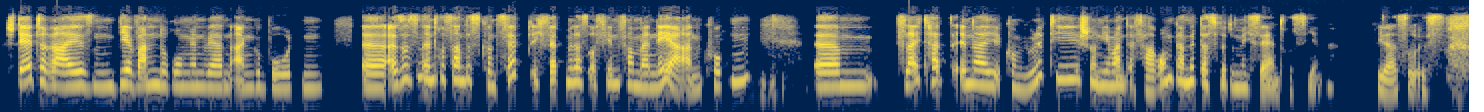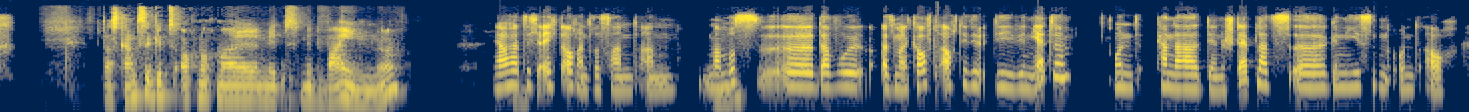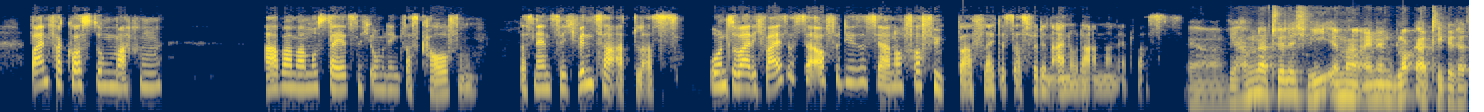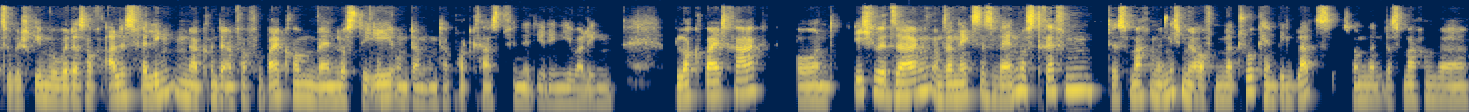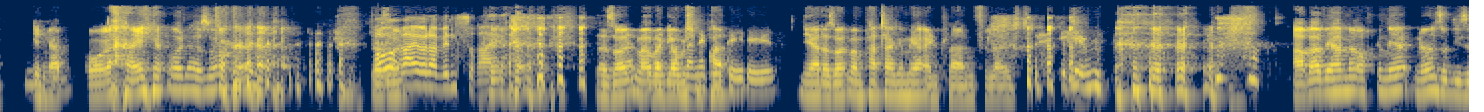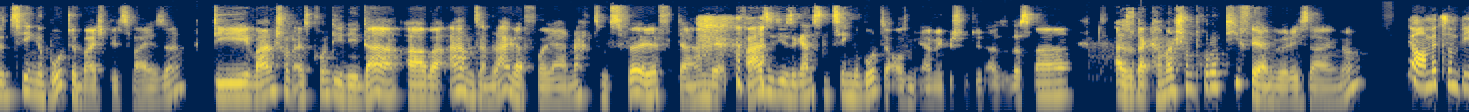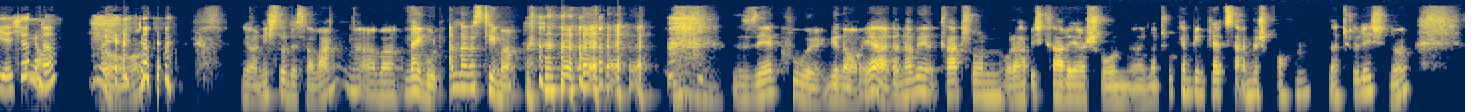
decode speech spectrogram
Städtereisen, Bierwanderungen werden angeboten. Äh, also es ist ein interessantes Konzept. Ich werde mir das auf jeden Fall mal näher angucken. Ähm, Vielleicht hat in der Community schon jemand Erfahrung damit. Das würde mich sehr interessieren, wie das so ist. Das Ganze gibt es auch nochmal mit, mit Wein, ne? Ja, hört sich echt auch interessant an. Man mhm. muss äh, da wohl, also man kauft auch die, die Vignette und kann da den Stellplatz äh, genießen und auch Weinverkostung machen. Aber man muss da jetzt nicht unbedingt was kaufen. Das nennt sich Winzeratlas. Und soweit ich weiß, ist er auch für dieses Jahr noch verfügbar. Vielleicht ist das für den einen oder anderen etwas. Ja, wir haben natürlich wie immer einen Blogartikel dazu geschrieben, wo wir das auch alles verlinken. Da könnt ihr einfach vorbeikommen, vanlust.de und dann unter Podcast findet ihr den jeweiligen Blogbeitrag. Und ich würde sagen, unser nächstes Vanlust-Treffen, das machen wir nicht mehr auf einem Naturcampingplatz, sondern das machen wir in der Brauerei oder so. Brauerei oder Winzerei. da sollten wir aber, glaube ich, ein paar, ja, da sollten wir ein paar Tage mehr einplanen vielleicht. Eben. aber wir haben ja auch gemerkt, ne, so diese zehn Gebote beispielsweise, die waren schon als Grundidee da, aber abends am Lagerfeuer, nachts um zwölf, da haben wir quasi diese ganzen zehn Gebote aus dem Ärmel geschüttelt. Also das war, also da kann man schon produktiv werden, würde ich sagen, ne? Ja, mit so einem Bierchen, ja. ne? Ja. Ja, nicht so das Verwandten, aber na gut, anderes Thema. Sehr cool, genau. Ja, dann haben wir gerade schon, oder habe ich gerade ja schon äh, Naturcampingplätze angesprochen, natürlich. Ne?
